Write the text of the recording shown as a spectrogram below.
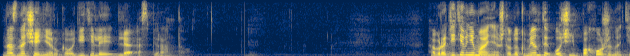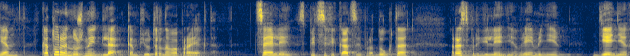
назначение руководителей для аспирантов. Обратите внимание, что документы очень похожи на те, которые нужны для компьютерного проекта. Цели, спецификации продукта, распределение времени, денег,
